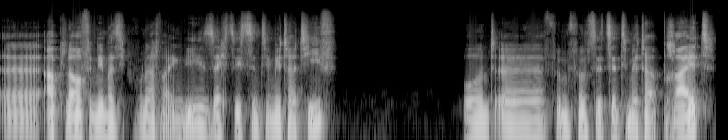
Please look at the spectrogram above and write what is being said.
äh, Ablauf, in dem er sich befunden hat, war irgendwie 60 Zentimeter tief und äh, 55 Zentimeter breit.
